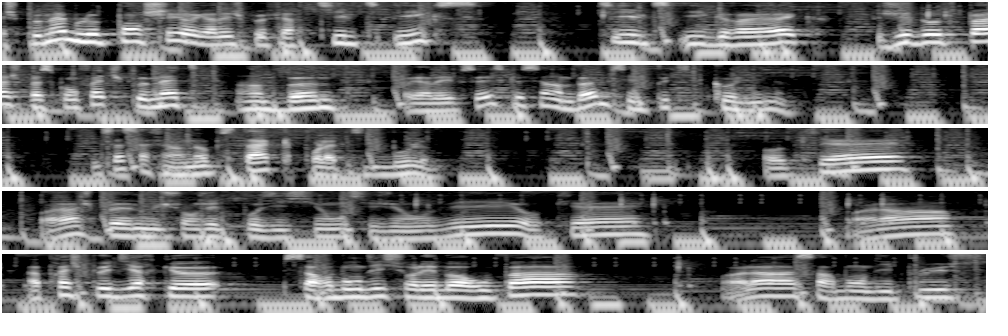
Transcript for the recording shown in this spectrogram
Je peux même le pencher. Regardez, je peux faire tilt X, tilt Y. J'ai d'autres pages parce qu'en fait, je peux mettre un bump. Regardez, vous savez ce que c'est un bump? C'est une petite colline. Donc ça, ça fait un obstacle pour la petite boule. Ok. Voilà, je peux même lui changer de position si j'ai envie. Ok. Voilà. Après, je peux dire que ça rebondit sur les bords ou pas. Voilà, ça rebondit plus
